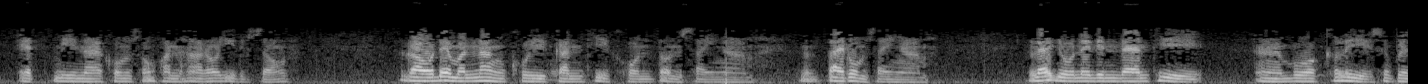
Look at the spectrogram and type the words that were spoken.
11 มีนาคม 2522 เราได้มานั่งคุยกันที่โคนต้นไทรงามนั่นใต้ร่มไทรงาม และอยู่ในดินแดนที่บัวคลีซึ่งเป็น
